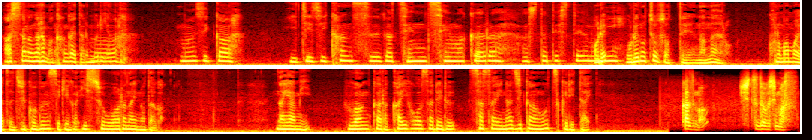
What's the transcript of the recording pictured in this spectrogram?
明日のノルマ考えたら無理やった。マジか一次関数が全然わからん。明日テストやのに。あれ？俺の長所って何なんやろ？このままやと自己分析が一生終わらないのだが。悩み不安から解放される些細な時間を作りたい。カズマ出動します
